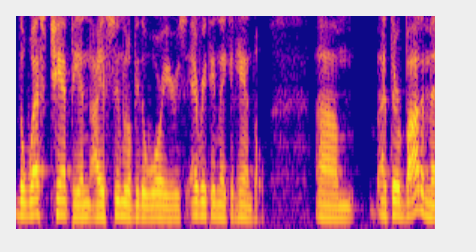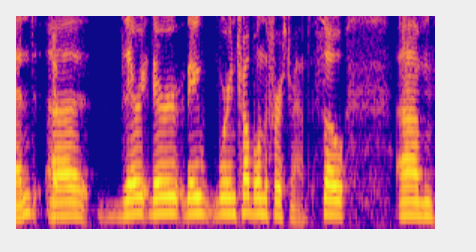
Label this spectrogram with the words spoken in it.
the West champion, I assume it'll be the Warriors, everything they could handle. Um, at their bottom end, yep. uh, they're they're they were in trouble in the first round. So, um,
